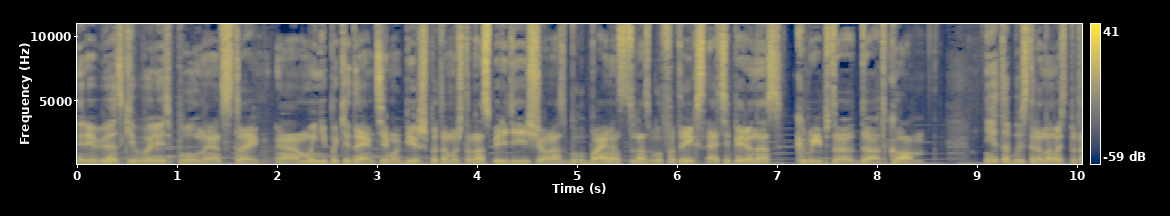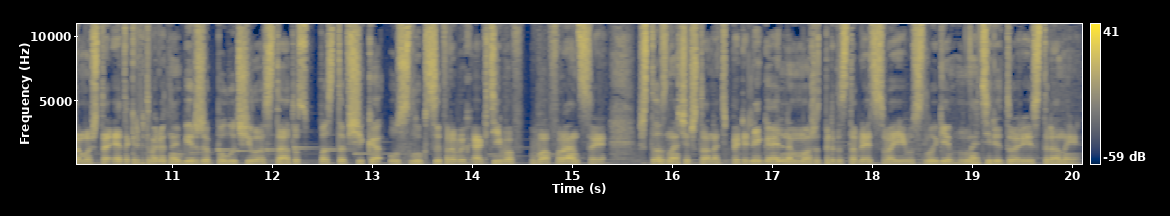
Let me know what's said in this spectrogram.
Ребятки, болеть полный отстой. А мы не покидаем тему бирж, потому что у нас впереди еще у нас был Binance, у нас был FTX, а теперь у нас Crypto.com. И это быстрая новость, потому что эта криптовалютная биржа получила статус поставщика услуг цифровых активов во Франции, что значит, что она теперь легально может предоставлять свои услуги на территории страны.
